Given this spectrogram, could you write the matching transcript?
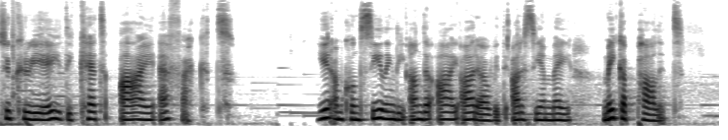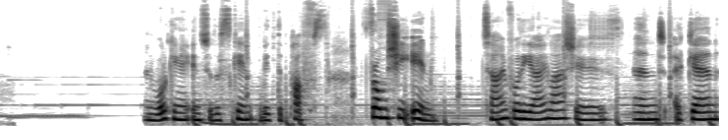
to create the cat eye effect here I'm concealing the under eye area with the RCMA makeup palette and working it into the skin with the puffs from Shein. Time for the eyelashes and again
